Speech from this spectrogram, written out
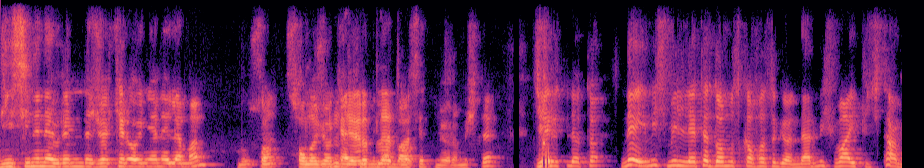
DC'nin evreninde Joker'i oynayan eleman bu son solo Joker Leto. bahsetmiyorum işte. Jared Leto neymiş? Millete domuz kafası göndermiş. Vay piç tam.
